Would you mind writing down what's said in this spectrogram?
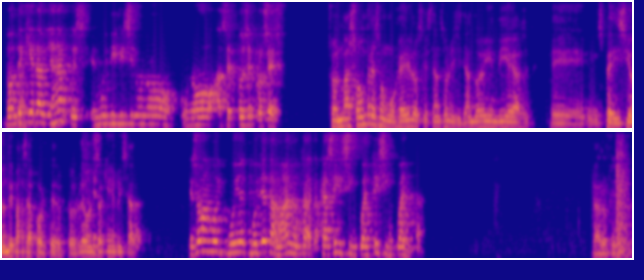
donde quiera viajar, pues es muy difícil uno, uno hacer todo ese proceso. ¿Son más hombres o mujeres los que están solicitando hoy en día eh, expedición de pasaporte, doctor León, aquí en Risaralda? Eso va muy, muy, muy de la mano, casi 50 y 50. Claro que sí.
